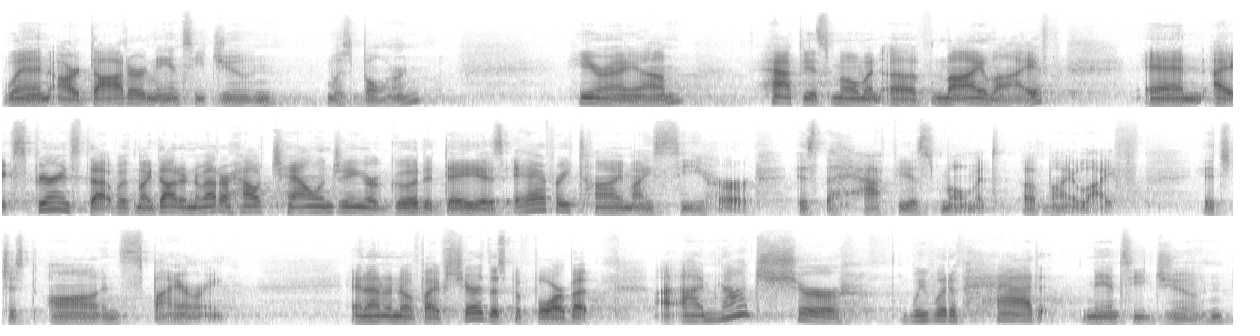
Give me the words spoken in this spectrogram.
when our daughter, Nancy June, was born. Here I am, happiest moment of my life. And I experienced that with my daughter. No matter how challenging or good a day is, every time I see her is the happiest moment of my life. It's just awe inspiring. And I don't know if I've shared this before, but I'm not sure we would have had Nancy June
